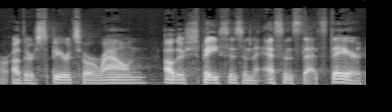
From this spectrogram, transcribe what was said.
or other spirits are around other spaces and the essence that's there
